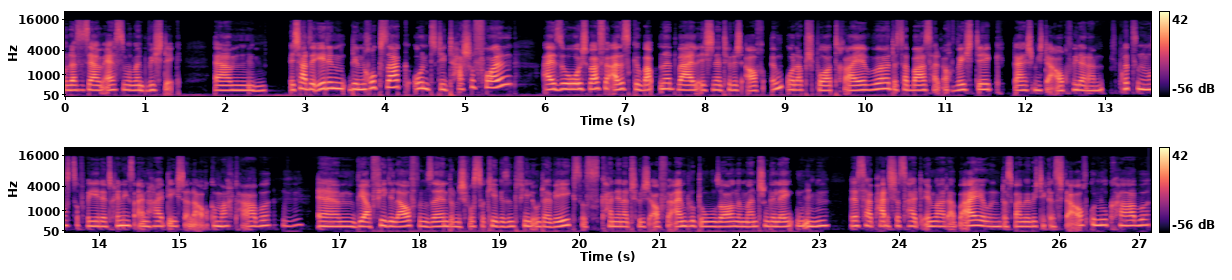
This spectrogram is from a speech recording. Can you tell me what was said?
Und das ist ja im ersten Moment wichtig. Ähm, mhm. Ich hatte eh den, den Rucksack und die Tasche voll. Also ich war für alles gewappnet, weil ich natürlich auch im Urlaub Sport treibe. Deshalb war es halt auch wichtig, da ich mich da auch wieder dann spritzen musste vor jeder Trainingseinheit, die ich dann auch gemacht habe. Mhm. Ähm, wir auch viel gelaufen sind und ich wusste, okay, wir sind viel unterwegs. Das kann ja natürlich auch für Einblutungen sorgen in manchen Gelenken. Mhm. Deshalb hatte ich das halt immer dabei und das war mir wichtig, dass ich da auch genug habe.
